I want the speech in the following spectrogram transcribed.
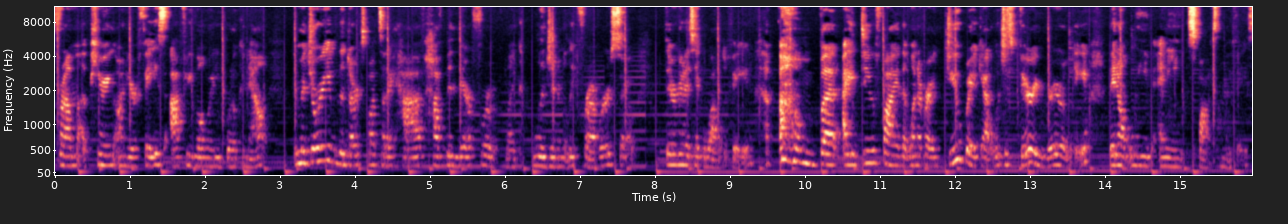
from appearing on your face after you've already broken out. The majority of the dark spots that I have have been there for like legitimately forever, so they're gonna take a while to fade. Um, but I do find that whenever I do break out, which is very rarely, they don't leave any spots on my face.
